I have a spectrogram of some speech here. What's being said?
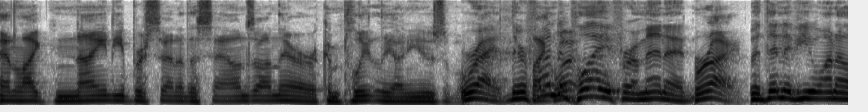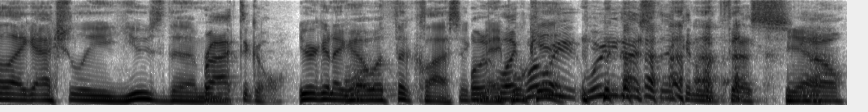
and like 90% of the sounds on there are completely unusable. Right. They're Like fun what- to play for a minute. Right. But then if you want to like actually use them, Practical. you're going to go with the classic Well, maple like, what were, kit. you, what were you guys thinking with this? You Yeah. know,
